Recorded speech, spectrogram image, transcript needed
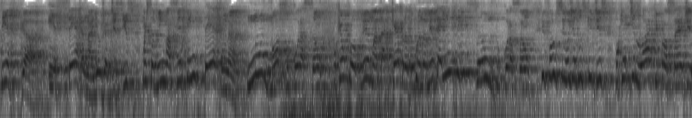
cerca externa, e eu já disse isso, mas também uma cerca interna no nosso coração. Porque o problema da quebra do mandamento é do coração. E foi o Senhor Jesus que disse, porque é de lá que procede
